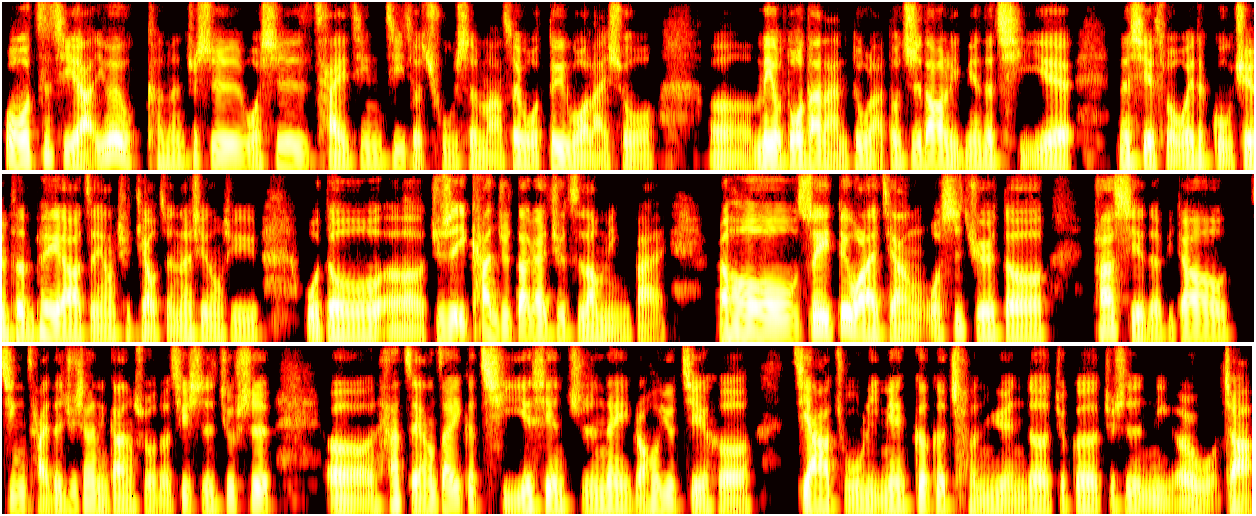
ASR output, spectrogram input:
我自己啊，因为可能就是我是财经记者出身嘛，所以我对我来说，呃，没有多大难度啦。都知道里面的企业那些所谓的股权分配啊，怎样去调整那些东西，我都呃，就是一看就大概就知道明白。然后，所以对我来讲，我是觉得他写的比较精彩的，就像你刚刚说的，其实就是呃，他怎样在一个企业线之内，然后又结合家族里面各个成员的这个就是你而我诈，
